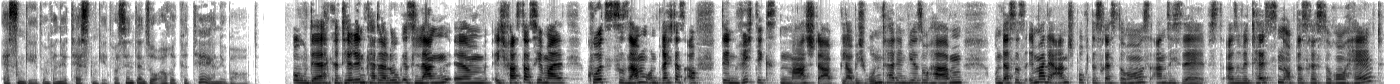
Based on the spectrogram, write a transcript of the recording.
essen geht und wenn ihr testen geht? Was sind denn so eure Kriterien überhaupt? Oh, der Kriterienkatalog ist lang. Ähm, ich fasse das hier mal kurz zusammen und breche das auf den wichtigsten Maßstab, glaube ich, runter, den wir so haben. Und das ist immer der Anspruch des Restaurants an sich selbst. Also wir testen, ob das Restaurant hält,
